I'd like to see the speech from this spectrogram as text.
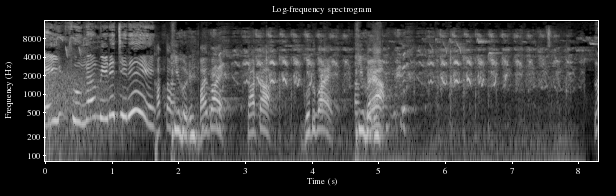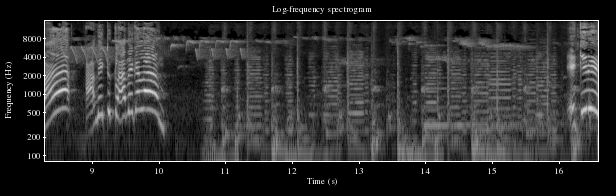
এই ফুঙা রে। Bye bye tata goodbye. মা আমি একটু ক্লাবে গেলাম। একি রে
